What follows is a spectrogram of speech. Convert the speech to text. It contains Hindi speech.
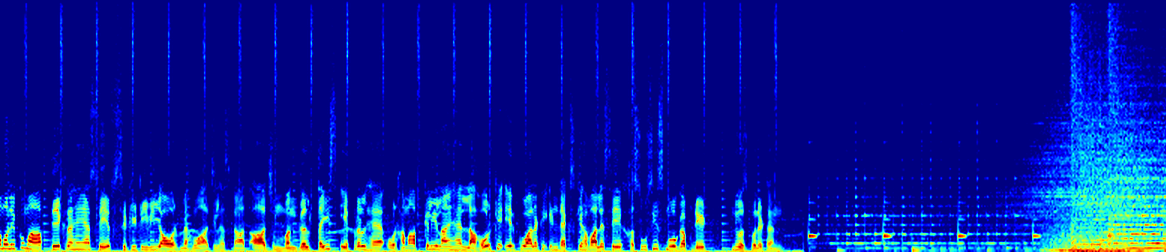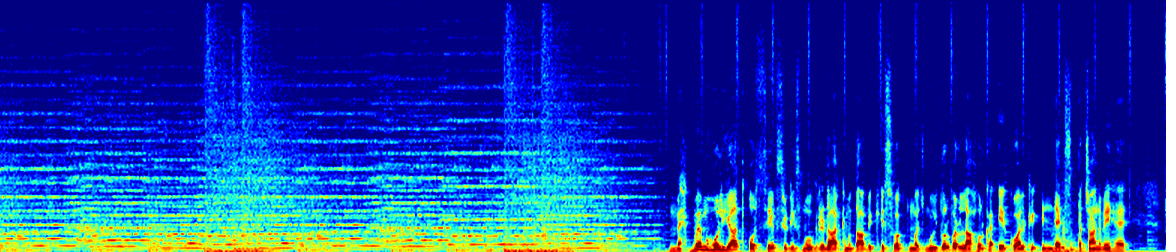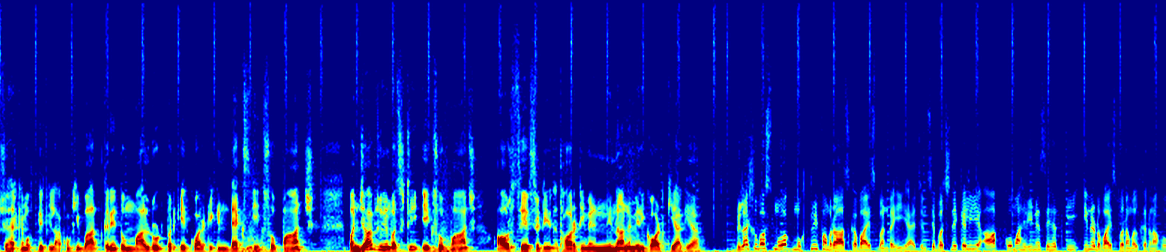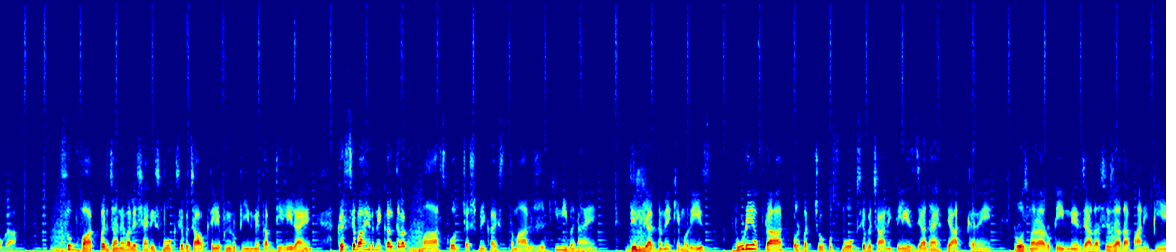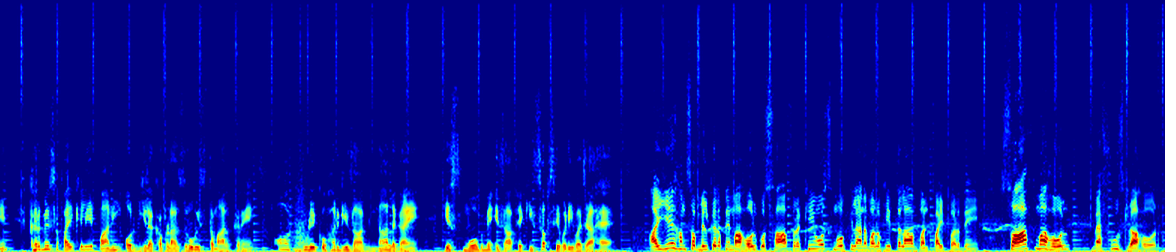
वालेकुम आप देख रहे हैं सेफ़ सिटी टीवी और मैं हूँ आजिल हसनात। आज मंगल 23 अप्रैल है और हम आपके लिए लाए हैं लाहौर के एयर क्वालिटी इंडेक्स के हवाले से खसूसी स्मोक अपडेट न्यूज़ बुलेटिन। महकमे माहौलियात और सेफ़ सिटी स्मोक रेडार के मुताबिक इस वक्त मजमू तौर पर लाहौर का एयर क्वालिटी इंडेक्स पचानवे है। शहर के मुख्तलिफ़ इलाकों की बात करें तो माल रोड पर air quality index 105, Punjab University 105 और सेफ़ सिटी अथॉरिटी में निन्यानवे रिकॉर्ड किया गया। बिलाशुबा स्मोक मुख्तलिफ़ अमराज का बायस बन रही है जिनसे बचने के लिए आपको माहरीन सेहत की इन एडवाइस पर अमल करना होगा। सुबह वाक पर जाने वाले शहरी स्मोक से बचाव के लिए अपनी रूटीन में तब्दीली लाएँ। घर से बाहर निकलते वक्त मास्क और चश्मे का इस्तेमाल यकीनी बनाएँ। दिल या दमे के मरीज़, बूढ़े अफराद और बच्चों को स्मोक से बचाने के लिए ज़्यादा एहतियात करें। रोज़मर्रा रूटीन में ज़्यादा से ज़्यादा पानी पिए। घर में सफ़ाई के लिए पानी और गीला कपड़ा ज़रूर इस्तेमाल करें और कूड़े को हर आग ना लगाएँ। ये स्मोक में इजाफे की सबसे बड़ी वजह है। आइए हम सब मिलकर अपने माहौल को साफ़ रखें और स्मोक फैलाने वालों की इतला वन फाइव पर दें। साफ़ माहौल महफूज लाहौर।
